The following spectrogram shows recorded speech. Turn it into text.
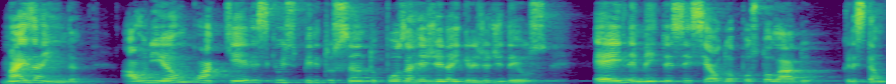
Mais ainda, a união com aqueles que o Espírito Santo pôs a reger a igreja de Deus é elemento essencial do apostolado cristão.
